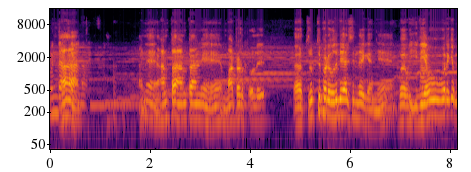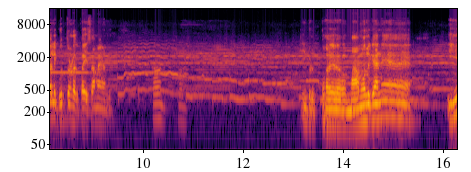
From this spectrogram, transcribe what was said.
ఉందా. అని అంట అంట అని మాట్లాడుకోలే ఆ, తృప్తి పడి వదిలేయాల్సిందే కానీ ఇది ఎవరికి మళ్ళీ గుర్తుండదు పై సమయంలో. ఇప్పుడు మామూలుగానే ఈ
